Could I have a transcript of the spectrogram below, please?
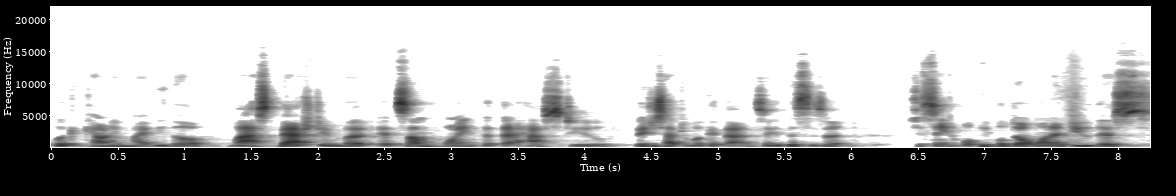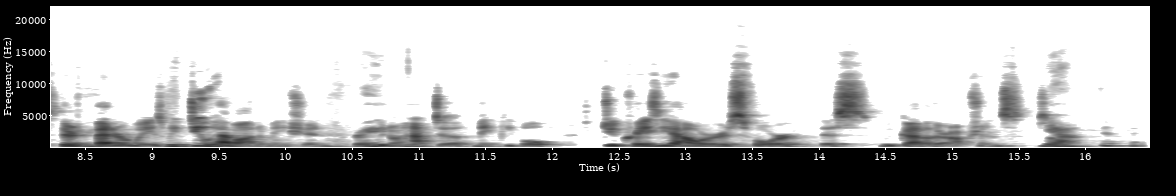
public accounting might be the last bastion, but at some point that that has to, they just have to look at that and say this isn't sustainable. People don't want to do this. There's better ways. We do have automation. Right. We don't have to make people do crazy hours for this. We've got other options. So, Yeah. yeah, I think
